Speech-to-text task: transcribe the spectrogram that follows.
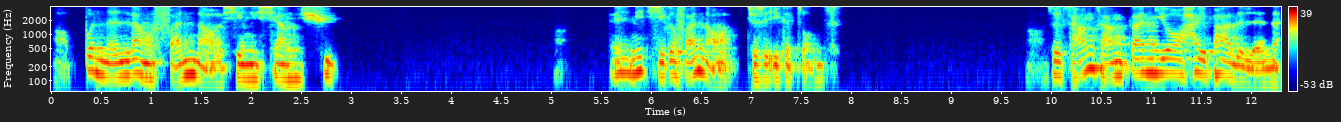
啊，不能让烦恼心相续。啊，哎，你起个烦恼就是一个种子。啊，所以常常担忧害怕的人呢，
